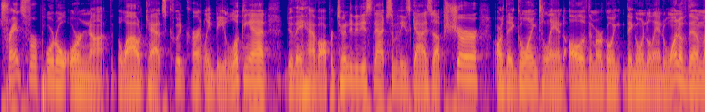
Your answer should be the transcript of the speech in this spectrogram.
transfer portal or not, that the Wildcats could currently be looking at. Do they have opportunity to snatch some of these guys up? Sure. Are they going to land all of them? Are going they going to land one of them?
